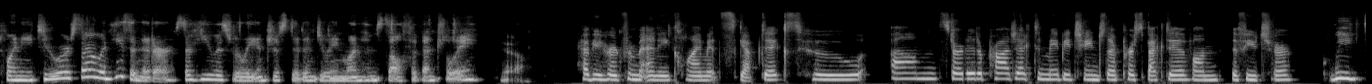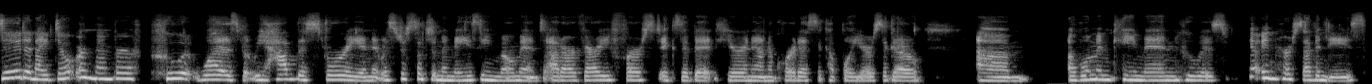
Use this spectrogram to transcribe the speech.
22 or so, and he's a knitter. So he was really interested in doing one himself eventually. Yeah. Have you heard from any climate skeptics who um, started a project and maybe changed their perspective on the future? We did, and I don't remember who it was, but we have this story, and it was just such an amazing moment at our very first exhibit here in Anacortes a couple years ago. Um, a woman came in who was you know, in her 70s,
